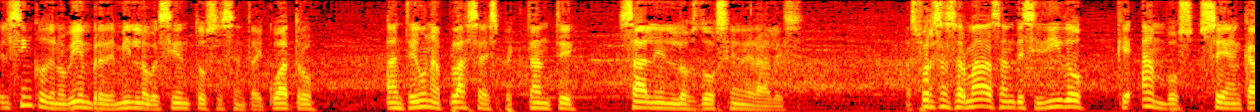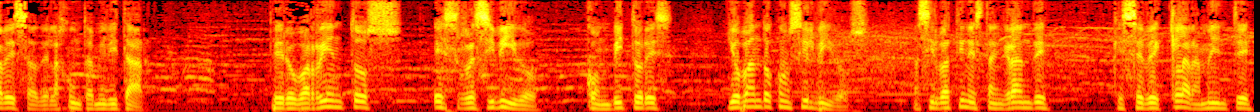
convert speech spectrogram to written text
El 5 de noviembre de 1964, ante una plaza expectante, salen los dos generales. Las Fuerzas Armadas han decidido que ambos sean cabeza de la Junta Militar. Pero Barrientos es recibido con vítores y Obando con silbidos. La silbatina es tan grande que se ve claramente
